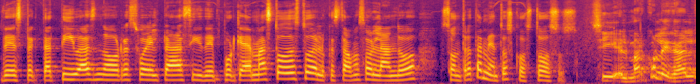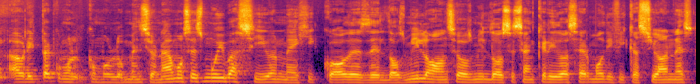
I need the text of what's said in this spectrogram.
de expectativas no resueltas y de porque además todo esto de lo que estamos hablando son tratamientos costosos. Sí, el marco legal ahorita como, como lo mencionamos es muy vacío en México. Desde el 2011, 2012 se han querido hacer modificaciones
